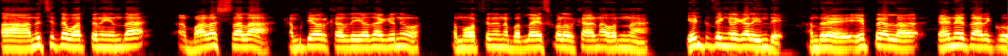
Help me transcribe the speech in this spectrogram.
ಆ, ಅನುಚಿತ ವರ್ತನೆಯಿಂದ ಬಹಳಷ್ಟು ಸಲ ಕಮಿಟಿಯವರು ಕರೆದು ಹೇಳಿದಾಗೂ ತಮ್ಮ ವರ್ತನೆಯನ್ನು ಬದಲಾಯಿಸಿಕೊಳ್ಳೋದ ಕಾರಣ ಅವ್ರನ್ನ ಎಂಟು ತಿಂಗಳ ಹಿಂದೆ ಅಂದ್ರೆ ಏಪ್ರಿಲ್ ಎರಡನೇ ತಾರೀಕು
